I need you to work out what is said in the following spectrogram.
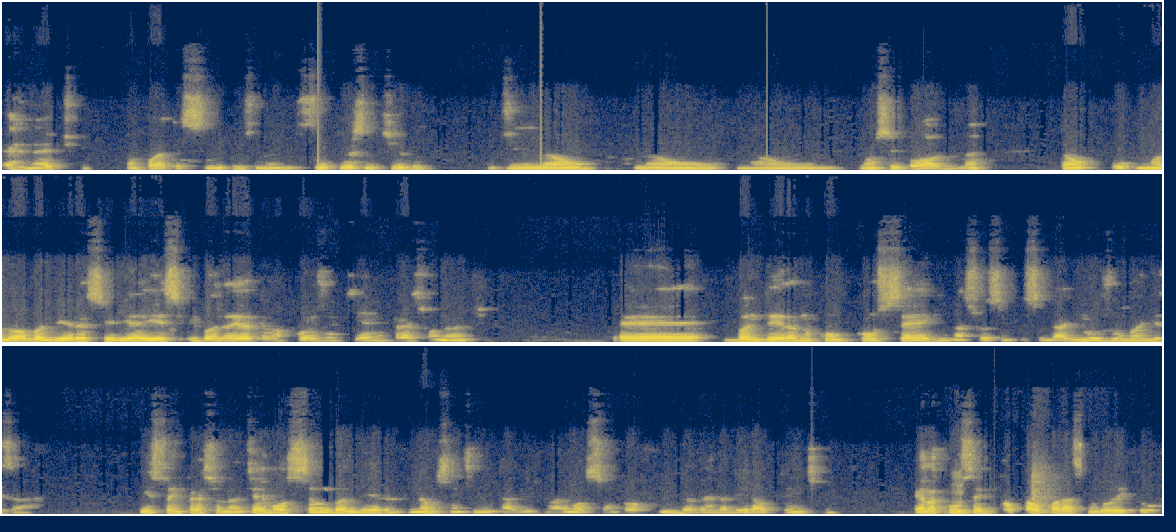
hermético, é um poeta simples, né? simples no sentido de não não não não simplório, né? Então, o Manuel Bandeira seria esse. E Bandeira tem uma coisa que é impressionante. É, Bandeira não consegue, na sua simplicidade, nos humanizar. Isso é impressionante. A emoção em Bandeira, não sentimentalismo, a emoção profunda, verdadeira, autêntica, ela consegue tocar o coração do leitor.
